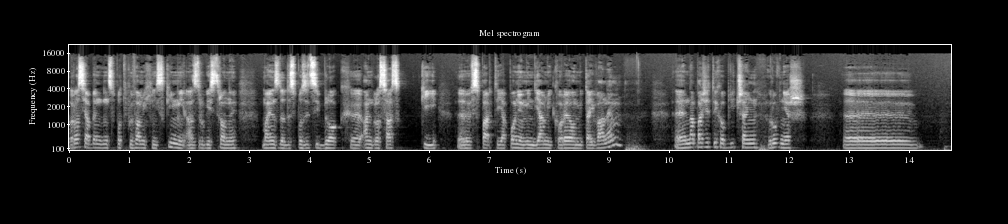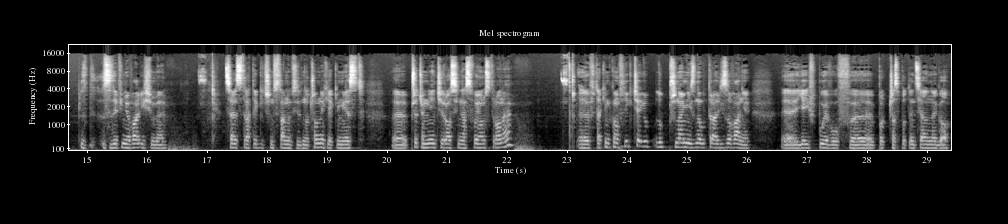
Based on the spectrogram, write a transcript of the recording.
Rosja będąc pod wpływami chińskimi, a z drugiej strony mając do dyspozycji blok e, anglosaski E, wsparty Japonią, Indiami, Koreą i Tajwanem. Na bazie tych obliczeń również zdefiniowaliśmy cel strategiczny Stanów Zjednoczonych, jakim jest przeciągnięcie Rosji na swoją stronę w takim konflikcie lub przynajmniej zneutralizowanie jej wpływów podczas potencjalnego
